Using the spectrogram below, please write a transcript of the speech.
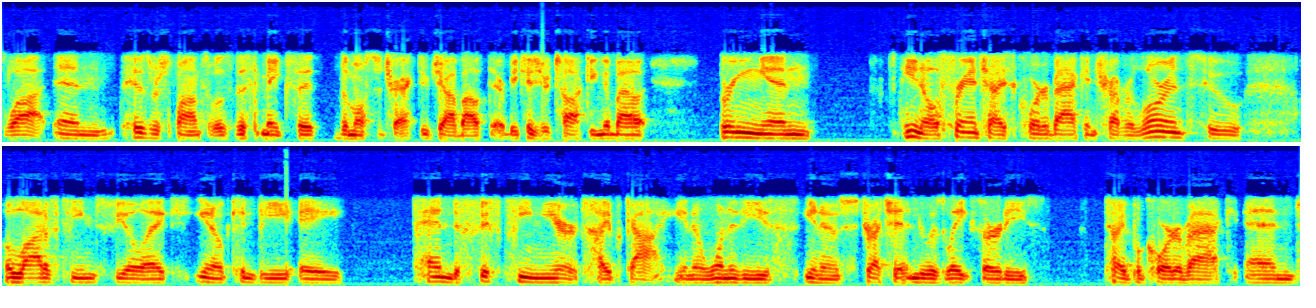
slot, and his response was, "This makes it the most attractive job out there because you're talking about bringing in, you know, a franchise quarterback in Trevor Lawrence, who a lot of teams feel like you know can be a 10 to 15 year type guy. You know, one of these, you know, stretch it into his late 30s." Type of quarterback. And,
